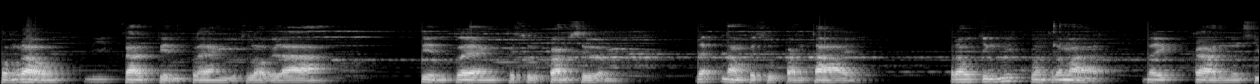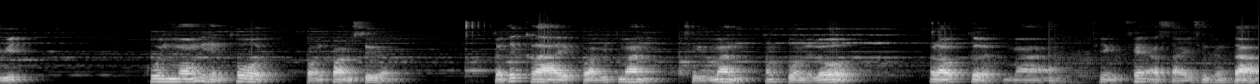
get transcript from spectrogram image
ของเรามีการเปลี่ยนแปลงอยู่ตลอดเวลา เปลี่ยนแปลงไปสู่ความเสื่อม และนำไปสู่ความตาย เราจึงไม่ควรประมาทในการดำเนินชีวิต ควรมองเห็นโทษของความเสื่อม จะได้คลายความยึดมั่นถือมั่นทั้งปวงในโลก เราเกิดมาเพียงแค่อาศัยสิ่งต่าง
